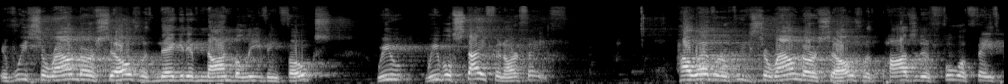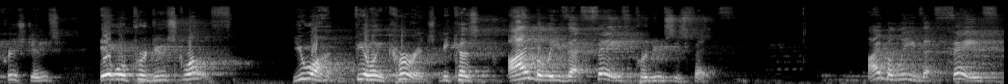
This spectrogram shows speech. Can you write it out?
if we surround ourselves with negative, non believing folks, we, we will stifle our faith. However, if we surround ourselves with positive, full of faith Christians, it will produce growth. You will feel encouraged because I believe that faith produces faith. I believe that faith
